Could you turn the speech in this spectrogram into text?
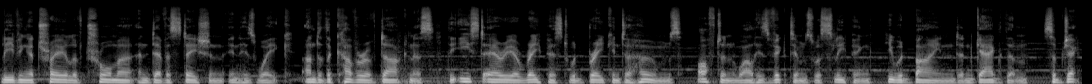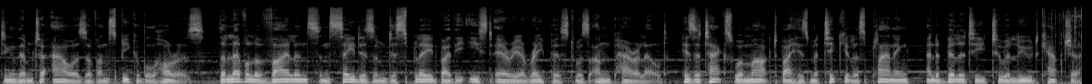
leaving a trail of trauma and devastation in his wake. Under the cover of darkness, the East Area rapist would break into homes. Often while his victims were sleeping, he would bind and gag them, subjecting them to hours of unspeakable horrors. The level of violence and sadism displayed by the East Area rapist was unparalleled. His attacks were marked by his meticulous planning and ability to elude capture.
